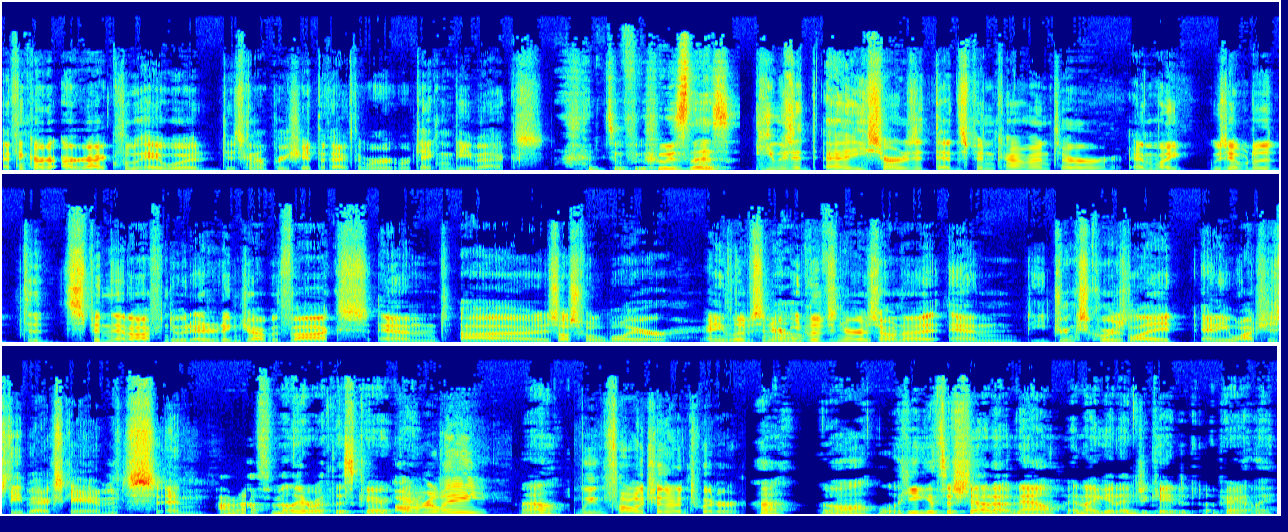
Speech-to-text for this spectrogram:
I think our, our guy Clue Haywood is going to appreciate the fact that we're, we're taking D backs. Who's this? He was a uh, he started as a Deadspin commenter and like was able to, to spin that off and do an editing job with Vox and uh, is also a lawyer and he lives in Ar- he Oh. lives in Arizona and he drinks Coors Light and he watches D-backs games and I'm not familiar with this character. oh really Well, we follow each other on Twitter. huh. Well, he gets a shout out now, and I get educated, apparently.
